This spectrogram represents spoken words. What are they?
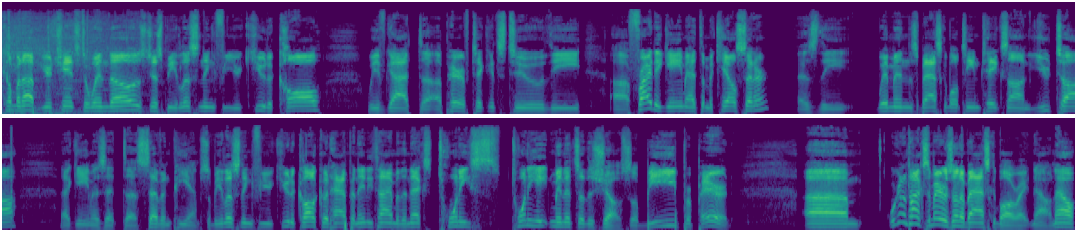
coming up. Your chance to win those. Just be listening for your cue to call. We've got uh, a pair of tickets to the uh, Friday game at the McKale Center as the women's basketball team takes on Utah. That game is at uh, 7 p.m. So be listening for your cue to call. Could happen anytime in the next 20, 28 minutes of the show. So be prepared. Um, we're going to talk some Arizona basketball right now. Now,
